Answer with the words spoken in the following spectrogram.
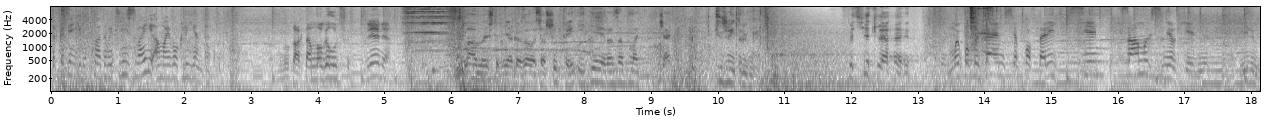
Только деньги вы вкладываете не свои, а моего клиента. Ну так намного лучше. Время. Главное, чтобы не оказалась ошибкой идея разоблачать чужие трюки. Впечатляет. Мы попытаемся повторить семь самых смертельных иллюзий.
